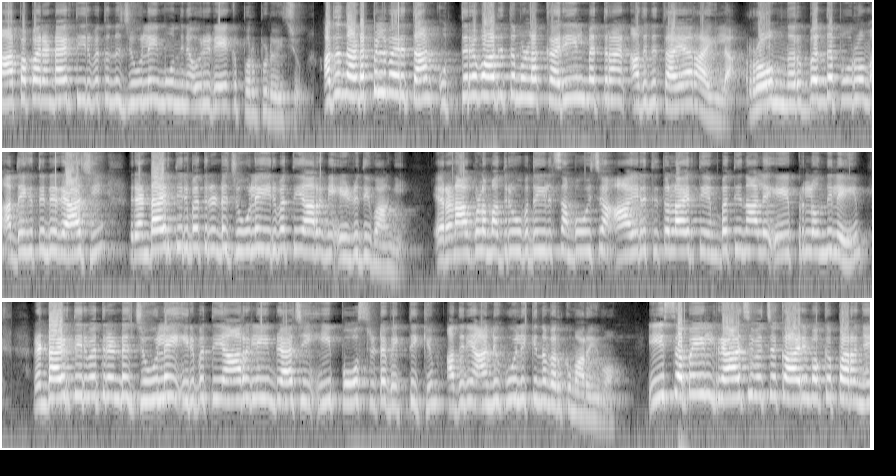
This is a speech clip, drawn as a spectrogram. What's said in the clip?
മാർപ്പാപ്പ രണ്ടായിരത്തി ഇരുപത്തൊന്ന് ജൂലൈ മൂന്നിന് ഒരു രേഖ പുറപ്പെടുവിച്ചു. അത് നടപ്പിൽ വരുത്താൻ ഉത്തരവാദിത്തമുള്ള കരിയിൽ മെത്രാൻ അതിന് തയ്യാറായില്ല. റോം നിർബന്ധപൂർവം അദ്ദേഹത്തിന്റെ രാജി രണ്ടായിരത്തി ഇരുപത്തിരണ്ട് ജൂലൈ ഇരുപത്തിയാറിന് എഴുതി വാങ്ങി. എറണാകുളം അതിരൂപതയിൽ സംഭവിച്ച ആയിരത്തി തൊള്ളായിരത്തി എൺപത്തിനാല് ഏപ്രിൽ ഒന്നിലെയും രണ്ടായിരത്തി ഇരുപത്തിരണ്ട് ജൂലൈ ഇരുപത്തിയാറിലെയും രാജി ഈ പോസ്റ്റ് ഇട്ട വ്യക്തിക്കും അതിനെ അനുകൂലിക്കുന്നവർക്കും അറിയുമോ? ഈ സഭയിൽ രാജിവെച്ച കാര്യമൊക്കെ പറഞ്ഞ്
